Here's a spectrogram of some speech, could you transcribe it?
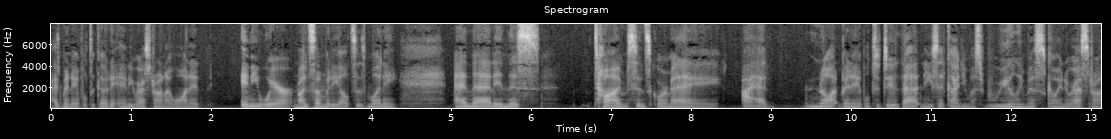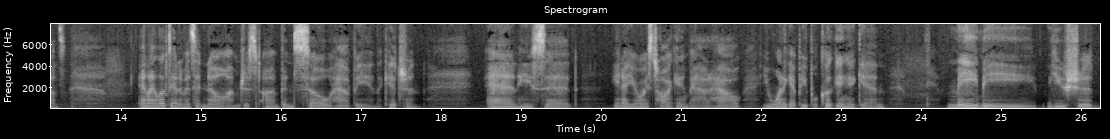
I'd been able to go to any restaurant I wanted, anywhere on mm-hmm. somebody else's money. And that in this time since gourmet, I had not been able to do that. And he said, God, you must really miss going to restaurants. And I looked at him and said, No, I'm just, I've been so happy in the kitchen. And he said, You know, you're always talking about how you want to get people cooking again. Maybe you should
